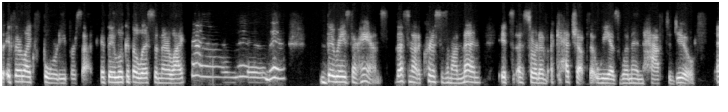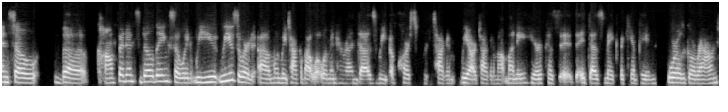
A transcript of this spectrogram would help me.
if they're like 40% if they look at the list and they're like they raise their hands. That's not a criticism on men. It's a sort of a catch up that we as women have to do. And so the confidence building. So when we we use the word um, when we talk about what Women Who Run does, we of course we're talking we are talking about money here because it, it does make the campaign world go round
